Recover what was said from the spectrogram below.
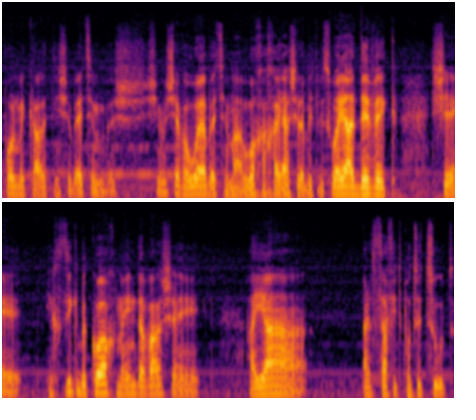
פול מקארטני, שבעצם ב-67' הוא היה בעצם הרוח החיה של הביטלס, הוא היה הדבק שהחזיק בכוח מעין דבר שהיה על סף התפוצצות.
